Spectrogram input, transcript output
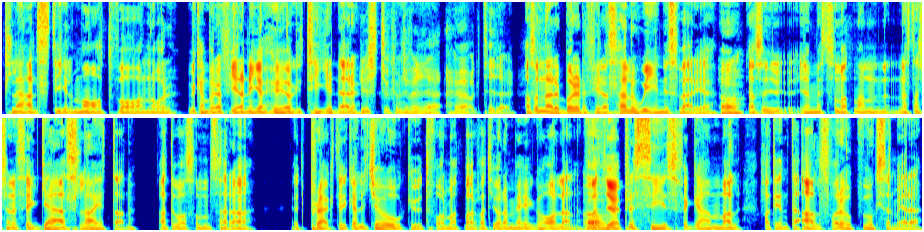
klädstil, matvanor. Vi kan börja fira nya högtider. Just det, vi kommer till det högtider. Alltså när det började firas halloween i Sverige. Ja. Alltså, jag mest som att man nästan kände sig gaslightad. Att det var som så här, ett practical joke utformat bara för att göra mig galen. För Ja. att jag är precis för gammal för att inte alls vara uppvuxen med det.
